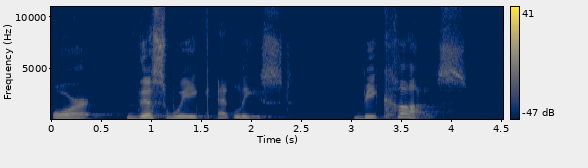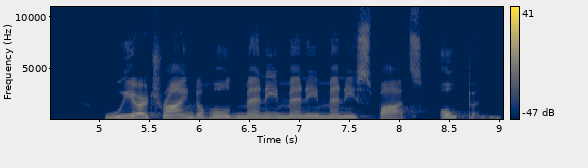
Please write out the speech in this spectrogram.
or this week at least because we are trying to hold many, many, many spots open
